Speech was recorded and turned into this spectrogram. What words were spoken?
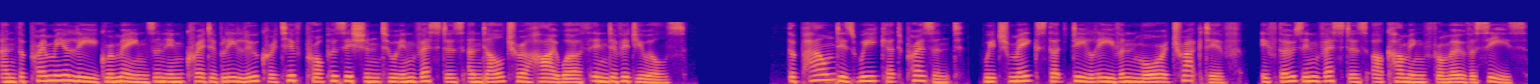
and the Premier League remains an incredibly lucrative proposition to investors and ultra-high worth individuals. The pound is weak at present, which makes that deal even more attractive, if those investors are coming from overseas.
